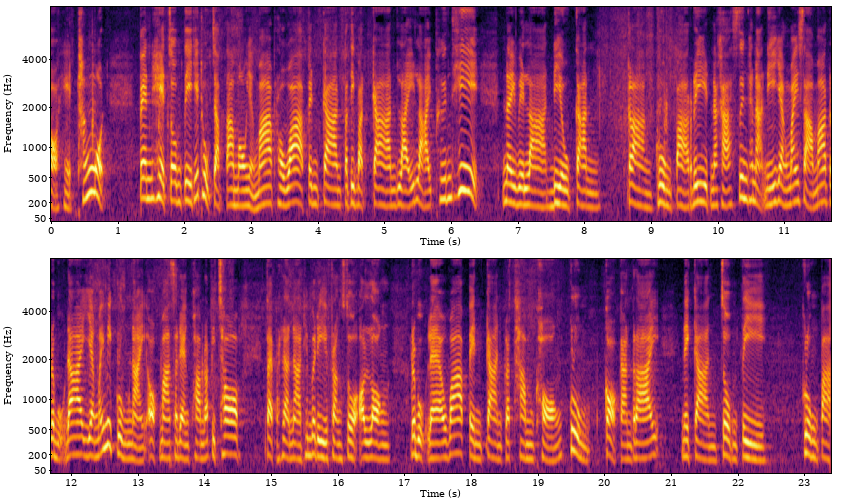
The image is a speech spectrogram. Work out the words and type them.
ก่อเหตุทั้งหมด เป็นเหตุโจมตีที่ถูกจับตามองอย่างมาก เพราะว่าเป็นการปฏิบัติการหลาย ๆ พื้นที่ในเวลาเดียวกันกลางกรุงปารีสนะคะ ซึ่งขณะนี้ยังไม่สามารถระบุได้ ยังไม่มีกลุ่มไหนออกมาแสดงความรับผิดชอบ แต่ประธานาธิบดีฟรังโซออลลอง ระบุแล้วว่าเป็นการกระทำของกลุ่มก่อการร้ายในการโจมตีกรุงปา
